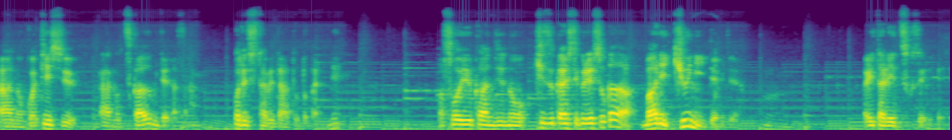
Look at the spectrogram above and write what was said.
あのこれティッシュあの使うみたいなさポテチ食べた後とかにね、まあ、そういう感じの気遣いしてくれる人が周りに9人いてみたいな、まあ、至れり尽くせりで、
